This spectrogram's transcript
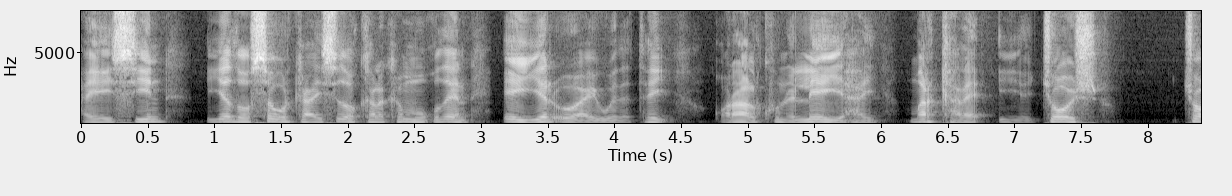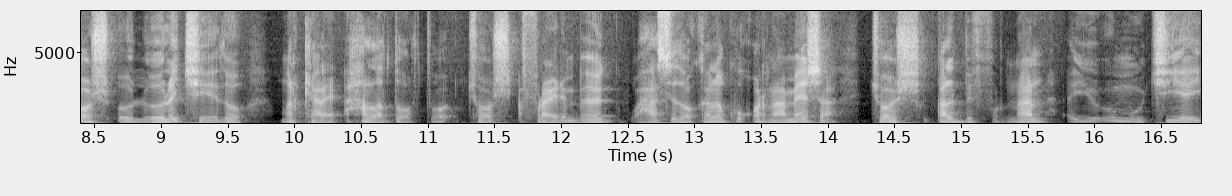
xayeysiin iyadoo sawirka ay sidoo kale ka muuqdeen ey yar oo ay wadatay. Qoraalkuna leeyahay mar kale iyo george george oo loola jeedo. Mar kale ha la doorto george freidenberg waxaa sidoo kale ku qornaa meesha george qalbi furnaan ayuu u muujiyey.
